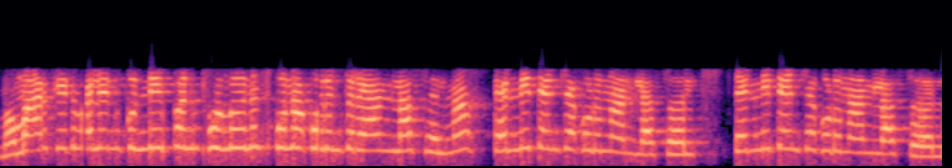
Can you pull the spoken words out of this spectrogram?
मग मार्केटवाल्यांकडून पण फोडूनच कोणाकडून तरी आणलं असेल ना? त्यांनी त्यांच्याकडून आणलं असेल. त्यांनी त्यांच्याकडून आणलं असेल.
